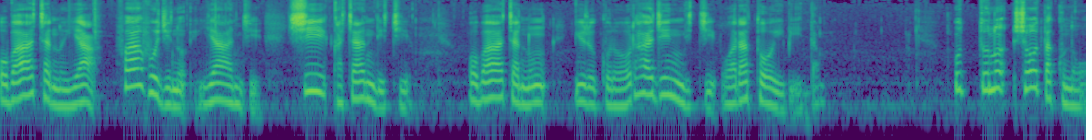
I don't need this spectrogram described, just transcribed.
おばあちゃんのやファーフジのやんじシーカチャンリチ。おばあちゃんのゆるくろらはじんりちわらといびいた。夫の翔太の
